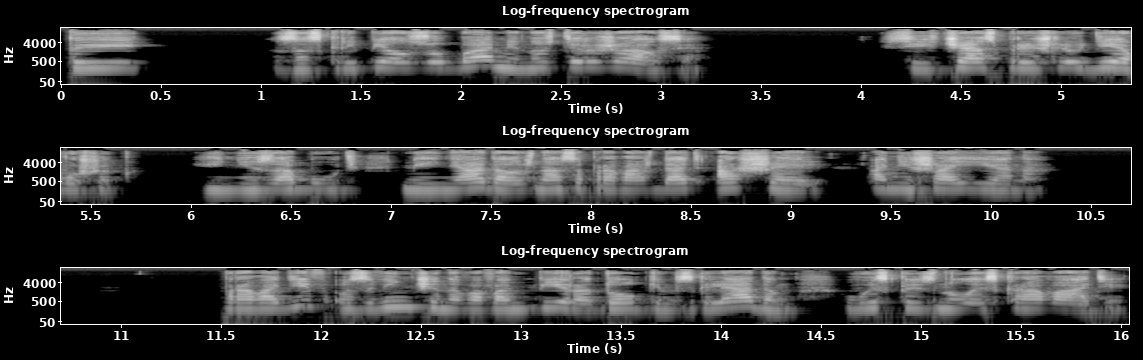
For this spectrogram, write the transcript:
«Ты...» Заскрипел зубами, но сдержался. «Сейчас пришлю девушек. И не забудь, меня должна сопровождать Ашель, а не Шаена». Проводив взвинченного вампира долгим взглядом, выскользнула из кровати.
